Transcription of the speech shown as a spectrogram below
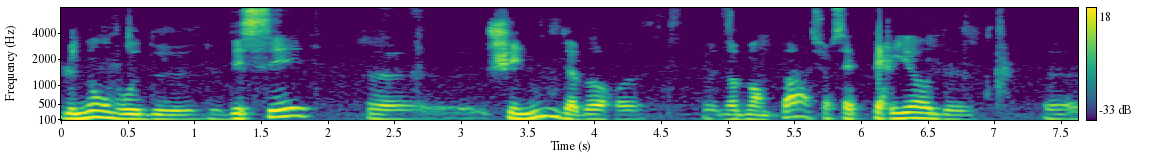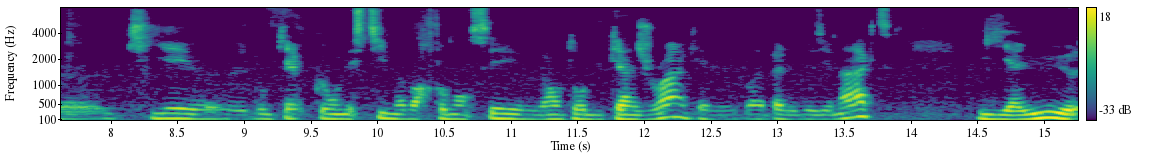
le, nombre de, décès euh, chez nous, d'abord, euh, n'augmente pas. Sur cette période qui est donc qu'on estime avoir commencé aux alentours du 15 juin, qu'on appelle le deuxième acte, il y a eu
